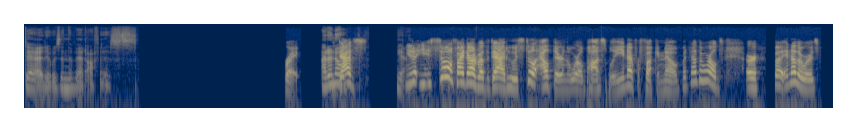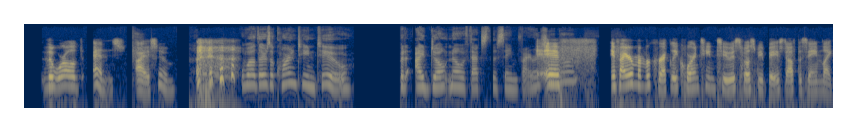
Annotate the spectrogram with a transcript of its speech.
dead. It was in the vet office. right. I don't know. Dad's yeah. You know, you still don't find out about the dad who is still out there in the world, possibly. You never fucking know. But in other worlds, or but in other words, the world ends. I assume. Well, there's a quarantine too, but I don't know if that's the same virus. if if I remember correctly, Quarantine Two is supposed to be based off the same like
